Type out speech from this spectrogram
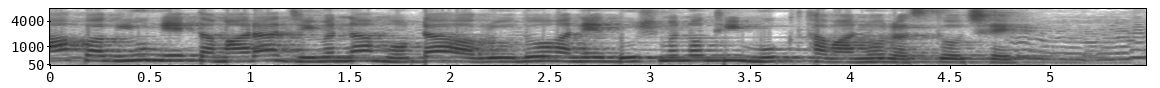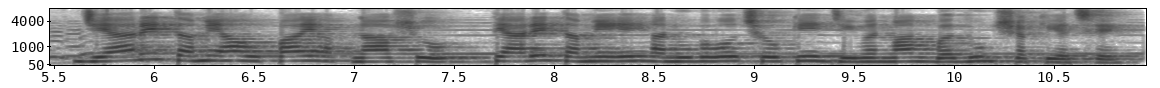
આ પગલું એ તમારા જીવનના મોટા અવરોધો અને દુશ્મનોથી મુક્ત થવાનો રસ્તો છે. જ્યારે તમે આ ઉપાય અપનાવશો, ત્યારે તમે એ અનુભવો છો કે જીવનમાં બધું શક્ય છે.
